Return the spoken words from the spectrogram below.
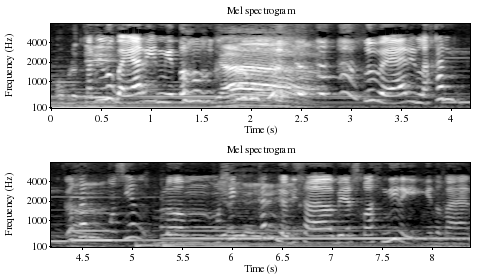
Oh, berarti- tapi lu bayarin gitu. Ya. Lu bayarin lah kan gue kan maksudnya belum maksudnya Iya, iya, kan iya, nggak bisa bayar sekolah sendiri gitu kan.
